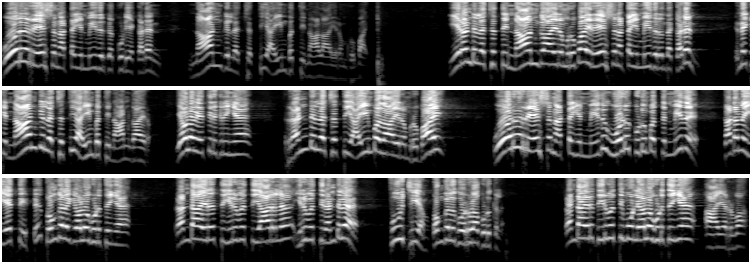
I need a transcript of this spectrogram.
ஒரு ரேஷன் அட்டையின் மீது இருக்கக்கூடிய கடன் நான்கு லட்சத்தி ஐம்பத்தி நாலாயிரம் ரூபாய். இரண்டு லட்சத்தி நான்காயிரம் ரூபாய் ரேஷன் அட்டையின் மீது இருந்த கடன் இன்னைக்கு நான்கு லட்சத்தி ஐம்பத்தி நான்காயிரம். எவ்வளவு ஏத்திருக்கிறீங்க? ரெண்டு லட்சத்தி ஐம்பதாயிரம் ரூபாய் ஒரு ரேஷன் அட்டையின் மீது ஒரு குடும்பத்தின் மீது கடனை ஏத்திட்டு பொங்கலுக்கு எவ்வளவு கொடுத்தீங்க? ரெண்டாயிரத்தி இருபத்தி ஆறுல இருபத்தி ரெண்டுல பூஜ்ஜியம். பொங்கலுக்கு ஒரு ரூபா கொடுக்கல. ரெண்டாயிரத்தி இருபத்தி மூணுல எவ்வளவு கொடுத்தீங்க? ஆயிரம் ரூபா.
